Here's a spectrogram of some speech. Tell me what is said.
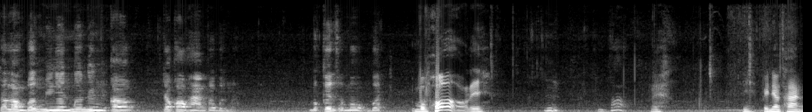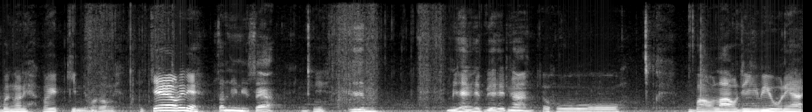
ก็ลองเบิ้งมีเงินมื้อหนึงก็เจ้าก็ห่างไปเบิ้งน่ะบ่เกินสมองเบิร์ดบ่พอเลยอืมพ่อนี่เป็นแนวทางเบิ่งแล้วนี่เราเฮ็ดกินอยู่บ่ท้องนี่นี่แจ้วเลยนี่ซันนี่นี่แซ่บนี่อิ่มมีแฮงเฮ็ดเบียร์เฮ็ดงาน โอ้โหบ่าวลาวรีวิวเนี่ยฮะ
